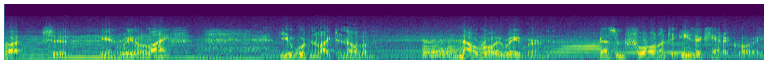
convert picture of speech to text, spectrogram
But uh, in real life, you wouldn't like to know them. Now, Roy Rayburn doesn't fall into either category.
